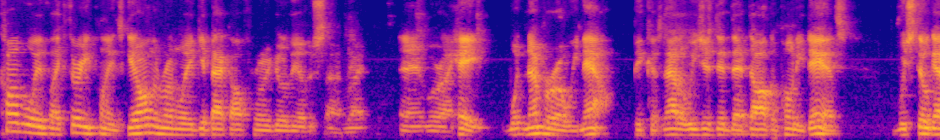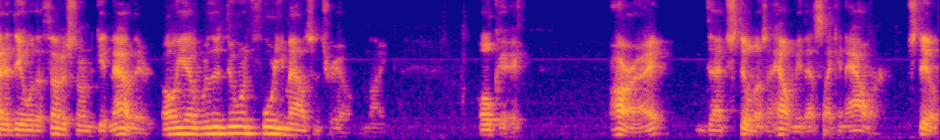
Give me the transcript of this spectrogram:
convoy of like 30 planes. Get on the runway, get back off the runway, go to the other side, right? And we're like, hey, what number are we now? Because now that we just did that dog and pony dance, we still got to deal with a thunderstorm getting out of there. Oh yeah, we're doing 40 miles in trail. I'm like, okay, all right. That still doesn't help me. That's like an hour still,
